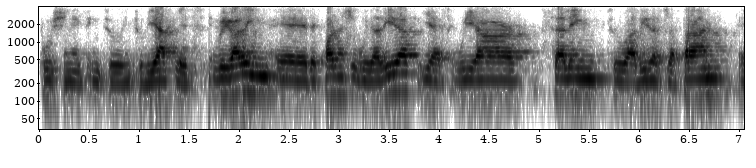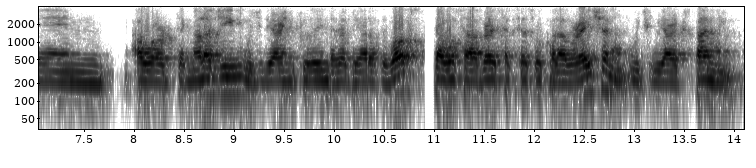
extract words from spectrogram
pushing it into into the athletes. Regarding uh, the partnership with Adidas, yes, we are selling to Adidas Japan and our technology, which they are including directly out of the box. That was a very successful collaboration, which we are expanding.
